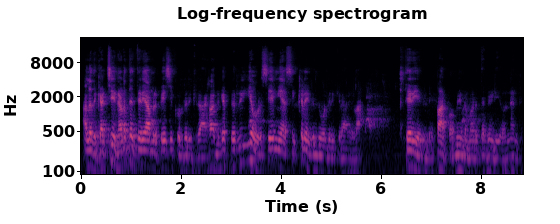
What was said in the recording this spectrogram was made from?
அல்லது கட்சியை நடத்த தெரியாமல் பேசிக் கொண்டிருக்கிறார்களா? மிகப்பெரிய ஒரு சேமியா சிக்கலில் இருந்து கொண்டிருக்கிறார்களா? தெரியவில்லை. பார்ப்போம் மீண்டும் அடுத்த வீடியோ. நன்றி.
